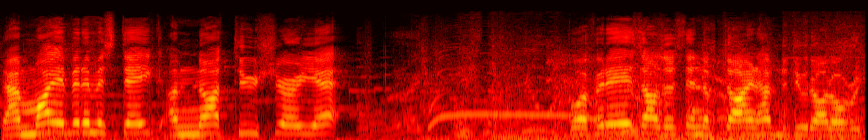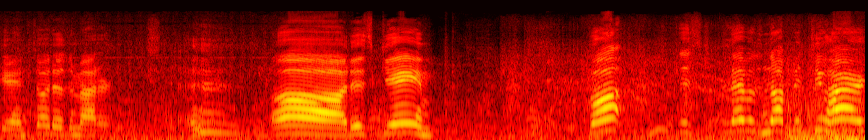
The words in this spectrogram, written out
That might have been a mistake. I'm not too sure yet. But if it is, I'll just end up dying having to do it all over again. So it doesn't matter. Ah, oh, this game. But this level's not been too hard.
